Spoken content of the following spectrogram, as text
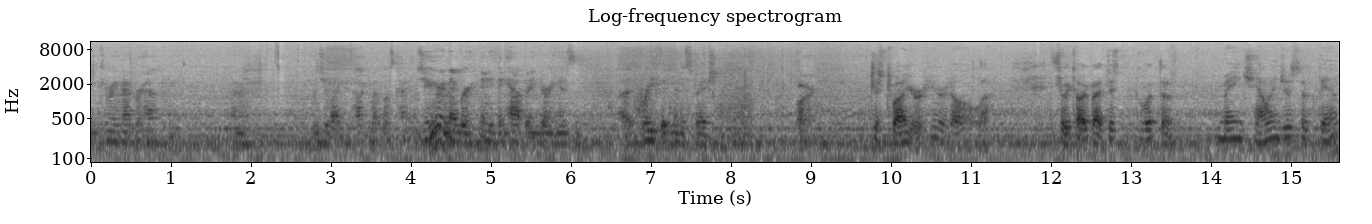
you can remember happening? I mean, would you like to talk about those kinds of, do you remember anything happening during his uh, brief administration? Or just while you're here at all, uh, should we talk about just what the main challenges have been?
